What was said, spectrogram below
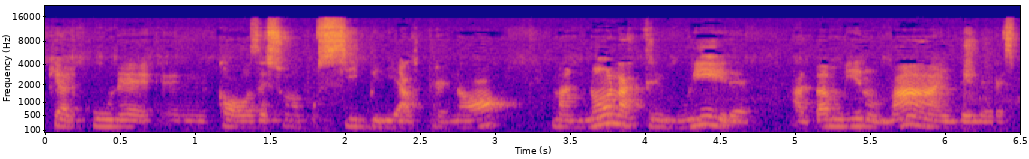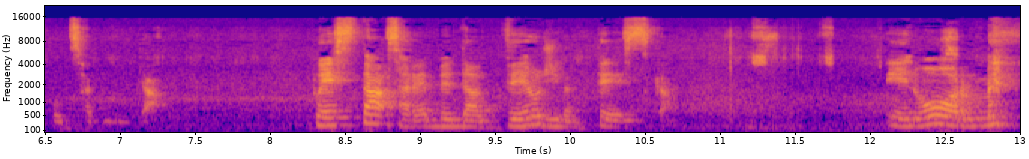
che alcune eh, cose sono possibili, altre no, ma non attribuire al bambino mai delle responsabilità. Questa sarebbe davvero gigantesca, enorme,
